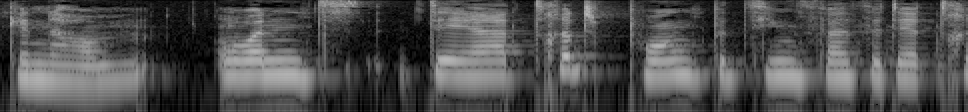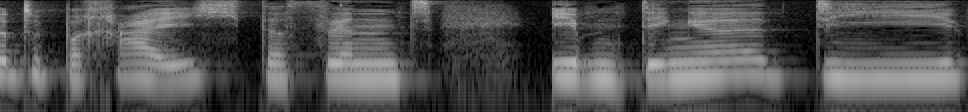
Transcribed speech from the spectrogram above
Genau. Und der dritte Punkt, beziehungsweise der dritte Bereich, das sind eben Dinge, die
